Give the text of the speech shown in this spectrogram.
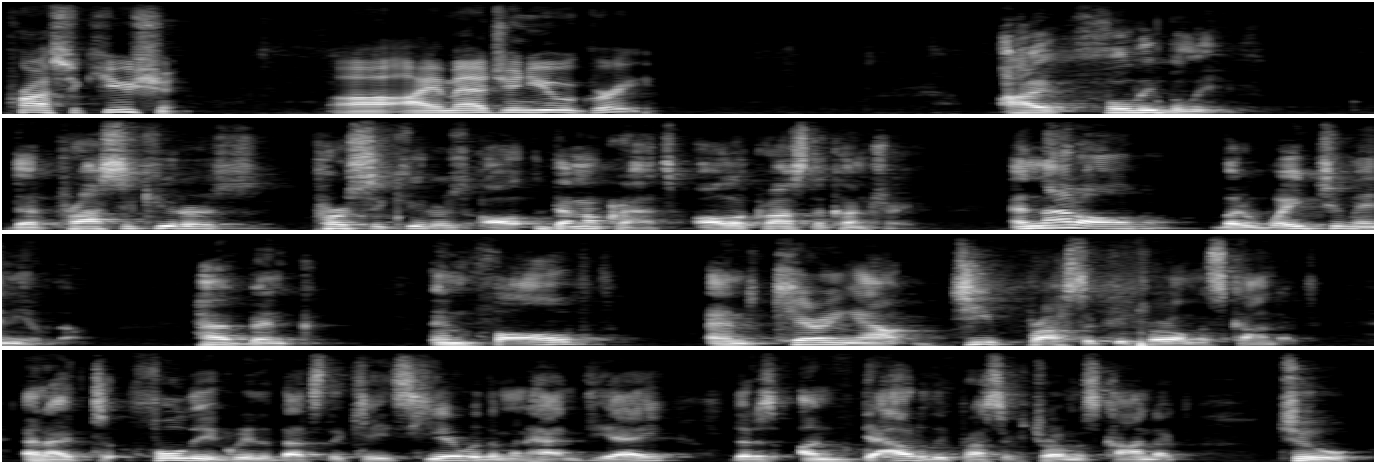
prosecution. Uh, I imagine you agree. I fully believe that prosecutors, persecutors, all Democrats all across the country, and not all of them, but way too many of them, have been involved and carrying out deep prosecutorial misconduct. And I t- fully agree that that's the case here with the Manhattan DA. That is undoubtedly prosecutorial misconduct to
